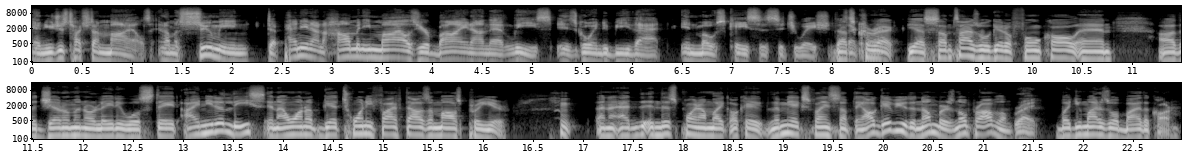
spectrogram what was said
And you just touched on miles. And I'm assuming, depending on how many miles you're buying on that lease, is going to be that in most cases situation. That's that correct. Yes, sometimes we'll get a phone call and uh, the gentleman or lady will state, "I need a lease and I want to get twenty five thousand miles per year." and at in this point, I'm like, "Okay, let me explain something. I'll give you the numbers, no problem. Right. But you might as well buy the car,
